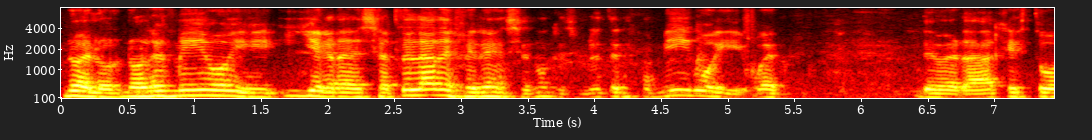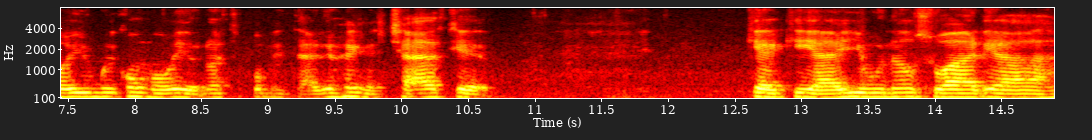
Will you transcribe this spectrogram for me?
No, el honor es mío y, y agradecerte la deferencia, ¿no? Que siempre tenés conmigo y bueno, de verdad que estoy muy conmovido, ¿no? Estos comentarios en el chat que, que aquí hay una usuaria,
